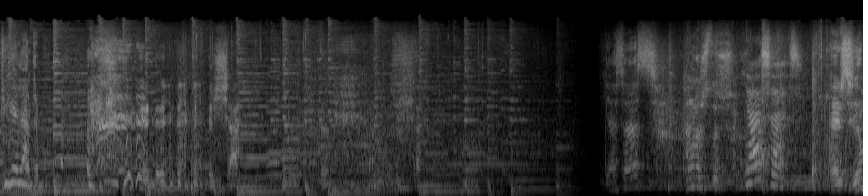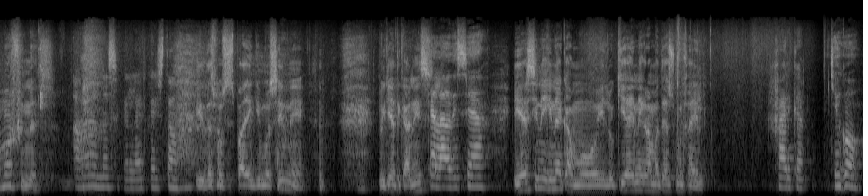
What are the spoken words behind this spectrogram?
Τι γελάτε μου. Πισά. Γεια σας. Καλώς τους. Γεια σας. Έρσι ομόρφινες. Α, να σε καλά, ευχαριστώ. Είδες πώ της πάει η εγκυμοσύνη; Λουκία, τι κάνεις; Καλά, Οδυσσέα. Η Έρση είναι η γυναίκα μου. Η Λουκία είναι η γραμματέας του Μιχαήλ. Χάρηκα. Κι εγώ.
